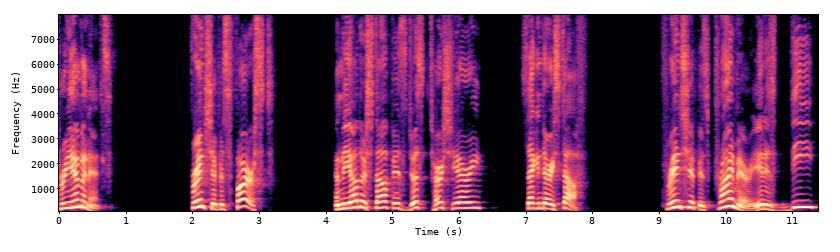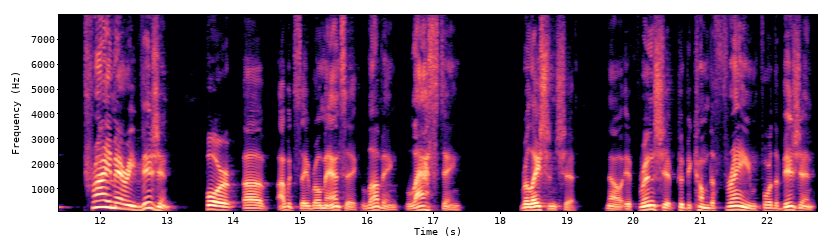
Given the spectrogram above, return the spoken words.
preeminent. Friendship is first, and the other stuff is just tertiary, secondary stuff. Friendship is primary, it is the primary vision for, uh, I would say, romantic, loving, lasting relationship. Now, if friendship could become the frame for the vision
